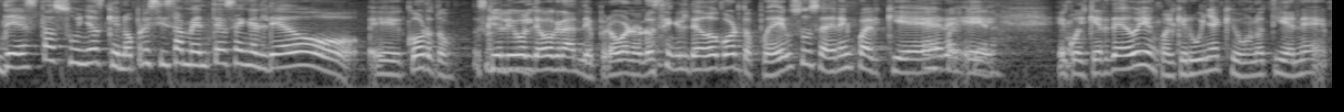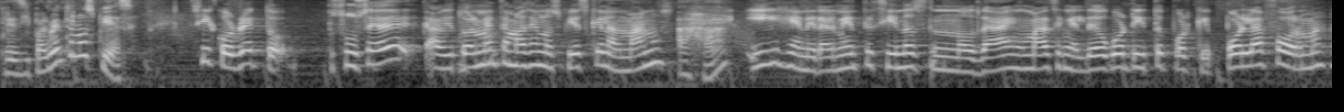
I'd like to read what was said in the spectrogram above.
de estas uñas que no precisamente es en el dedo eh, gordo. Es que yo le digo el dedo grande, pero bueno, no es en el dedo gordo. Puede suceder en cualquier, en, eh, en cualquier dedo y en cualquier uña que uno tiene, principalmente en los pies. Sí, correcto sucede habitualmente más en los pies que en las manos. Ajá. Y generalmente sí nos, nos dan más en el dedo gordito porque por la forma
